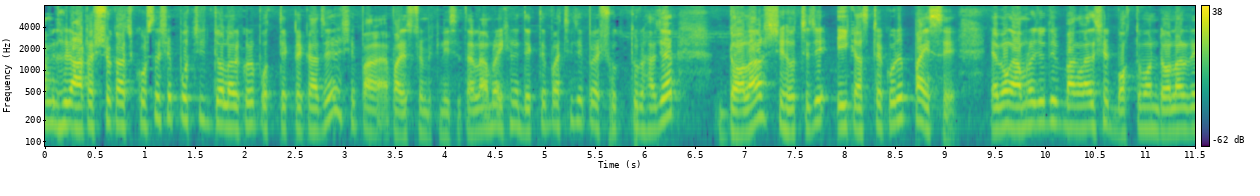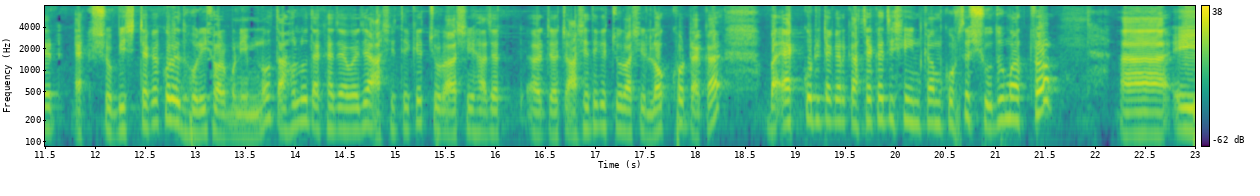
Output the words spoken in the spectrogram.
আমি ধরি আঠাশশো কাজ করছে, সে পঁচিশ ডলার করে প্রত্যেকটা কাজে সে পারিশ্রমিক নিয়েছে। তাহলে আমরা এখানে দেখতে পাচ্ছি যে প্রায় সত্তর হাজার ডলার সে হচ্ছে যে এই কাজটা করে পাইছে। এবং আমরা যদি বাংলাদেশের বর্তমান ডলার রেট একশো বিশ টাকা করে ধরি সর্বনিম্ন, তাহলেও দেখা যাবে যে আশি থেকে চুরাশি হাজার আশি থেকে চুরাশি লক্ষ টাকা বা এক কোটি টাকার কাছাকাছি সে ইনকাম করছে। শুধুমাত্র এই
